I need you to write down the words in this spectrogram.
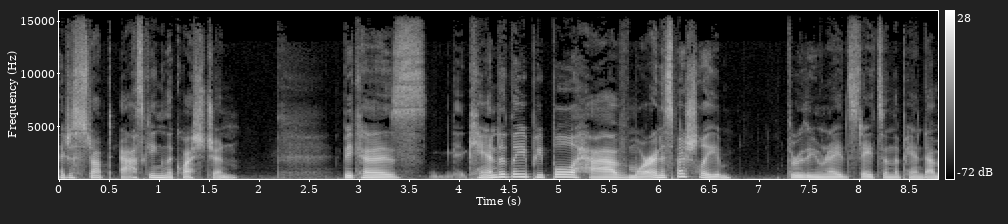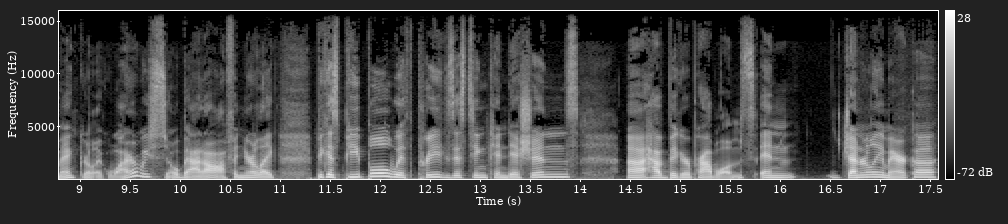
I just stopped asking the question because candidly, people have more, and especially through the United States and the pandemic, you're like, why are we so bad off? And you're like, because people with pre existing conditions uh, have bigger problems. And generally, America,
